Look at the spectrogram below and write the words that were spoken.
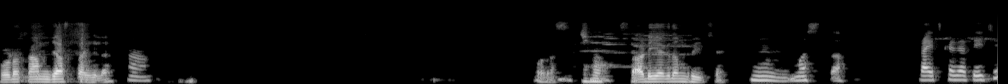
थोडं काम जास्त आहे हिला. बघा. साडी एकदम रिच आहे. मस्त. प्राइस काय जाते याची?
